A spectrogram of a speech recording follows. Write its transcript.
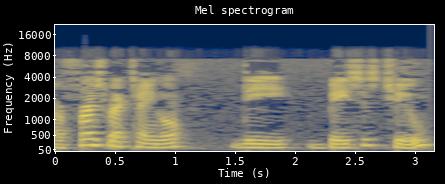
Our first rectangle, the base is 2,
